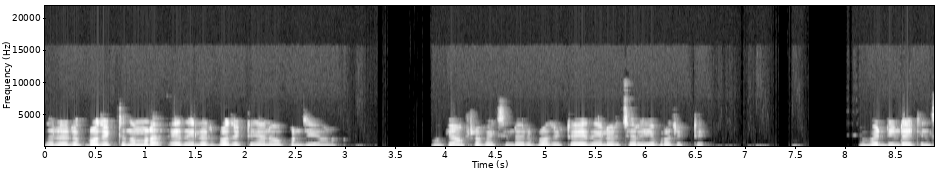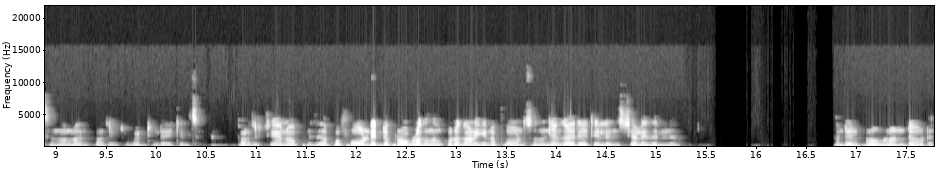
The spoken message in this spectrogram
ഇതിലൊരു പ്രൊജക്റ്റ് നമ്മുടെ ഏതെങ്കിലും ഒരു പ്രൊജക്റ്റ് ഞാൻ ഓപ്പൺ ചെയ്യുകയാണ് ഓക്കെ ആഫ്റ്റർ എഫക്ട്സിന്റെ ഒരു പ്രൊജക്റ്റ് ഏതെങ്കിലും ഒരു ചെറിയ പ്രൊജക്റ്റ് വെഡ്ഡിങ് ടൈറ്റിൽസ് എന്നുള്ള ഒരു പ്രൊജക്റ്റ് വെഡ്ഡിങ് ടൈറ്റിൽസ് പ്രൊജക്റ്റ് ഞാൻ ഓപ്പൺ ചെയ്തു. അപ്പോൾ ഫോണ്ടിന്റെ പ്രോബ്ലം നമുക്ക് നമുക്കിവിടെ കാണിക്കേണ്ട. ഫോൺസ് ഒന്നും ഞാൻ കാര്യമായിട്ട് ഇൻസ്റ്റാൾ ചെയ്തില്ല. അതിന്റെ ഒരു പ്രോബ്ലം ഉണ്ട് ഇവിടെ.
